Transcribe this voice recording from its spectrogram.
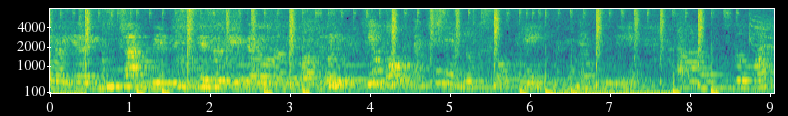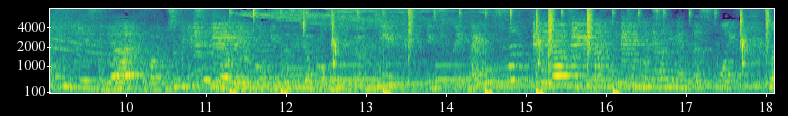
your earrings. Baby. It's okay. Don't worry about it. Your both actually looks okay everywhere. Um, the one thing is here at the bottom. So can you see here where your bone is? This is your bone. It's plain, right? It's nothing, you know, nothing too concerning at this point. The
